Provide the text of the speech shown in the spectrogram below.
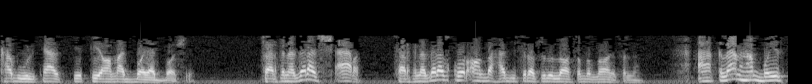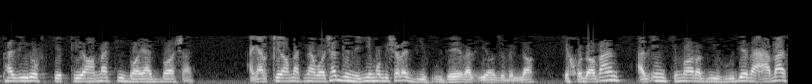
قبول کرد که قیامت باید باشه. صرف نظر از شرع صرف نظر از قرآن و حدیث رسول الله صلی الله علیه وسلم عقلا هم باید پذیرفت که قیامتی باید باشد. اگر قیامت نباشد زندگی ما می‌شود بیهوده و العیاذ بالله. که خداوند از این که ما را بیهوده و عبس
